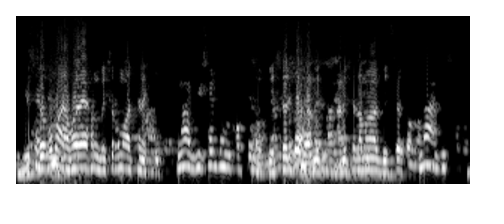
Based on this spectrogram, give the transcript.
বিশ্বকর্মা? এখন এখন বিশ্বকর্মা হচ্ছে নাকি? না বিসর্জন বিশ্বকর্মা আমি আমি শুনলাম আমার বিশ্বকর্মা। না বিসর্জন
